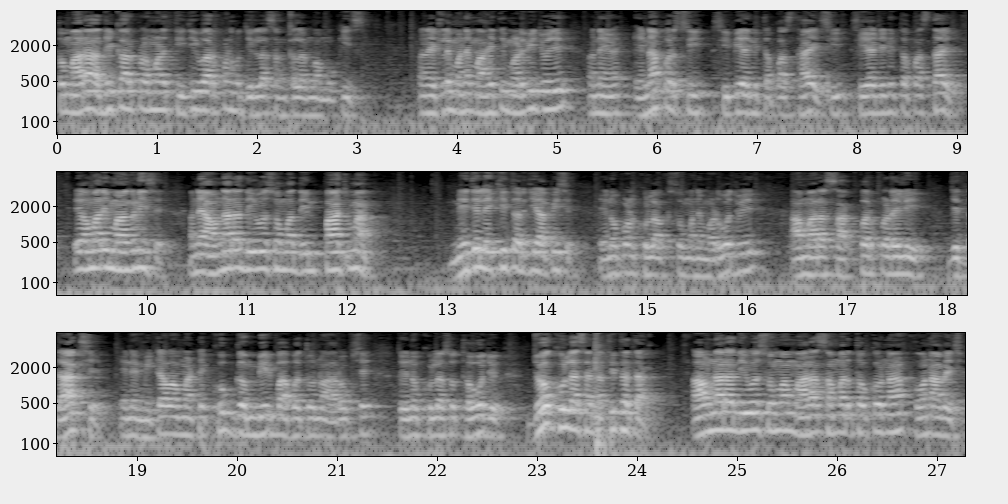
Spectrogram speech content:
તો મારા અધિકાર પ્રમાણે ત્રીજી વાર પણ હું જિલ્લા સંકલનમાં મૂકીશ. અને એટલે મને માહિતી મળવી જોઈએ અને એના પર સીબીઆઈની તપાસ થાય સીઆઈડીની તપાસ થાય એ અમારી માંગણી છે. અને આવનારા દિવસોમાં દિન પાંચમાં મેં જે લેખિત અરજી આપી છે, એનો પણ ખુલાસો મને મળવો જોઈએ. આ મારા શાક પર પડેલી જે દાગ છે, એને મિટાવવા માટે ખૂબ ગંભીર બાબતોનો આરોપ છે. તો એનો ખુલાસો થવો જોઈએ. જો ખુલાસા નથી થતા, આવનારા દિવસોમાં મારા સમર્થકોના ફોન આવે છે.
